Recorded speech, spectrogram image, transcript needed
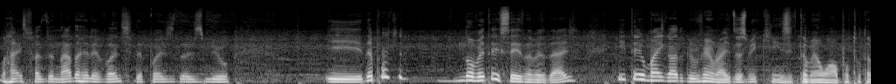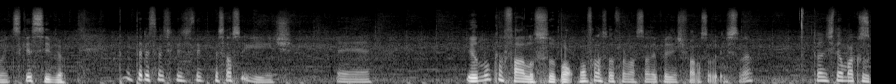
mais fazer nada relevante depois de 2000 e depois de 96, na verdade. E tem o My God Grooving Ride 2015, que também é um álbum totalmente esquecível. Então é interessante que a gente tem que pensar o seguinte. É, eu nunca falo sobre. Bom, vamos falar sobre a formação, depois a gente fala sobre isso, né? Então a gente tem o Marcos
